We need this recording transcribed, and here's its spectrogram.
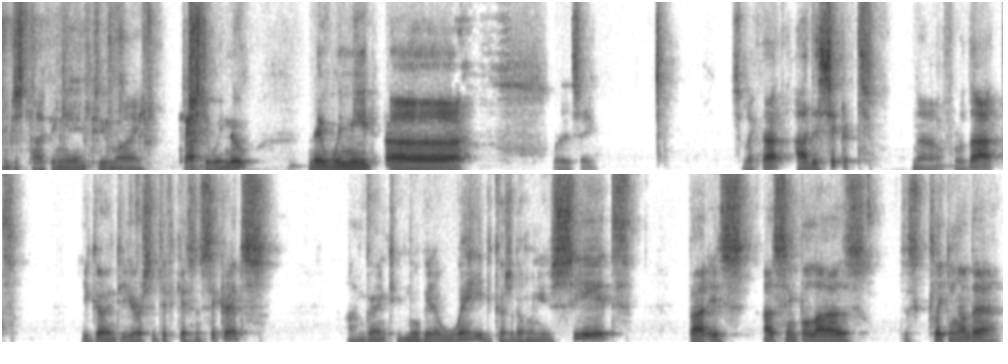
I'm just typing it into my trusty window. Then we need uh, what did it say? Select that, add a secret. Now for that, you go into your certificates and secrets. I'm going to move it away because I don't want you to see it. But it's as simple as just clicking on the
